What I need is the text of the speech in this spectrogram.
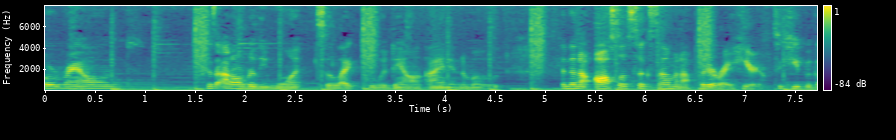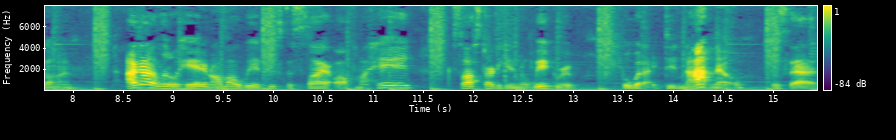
around, because I don't really want to like glue it down. I ain't in the mood. And then I also took some and I put it right here to keep it going. I got a little head and all my wigs used to slide off my head. So I started getting a wig grip. But what I did not know was that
